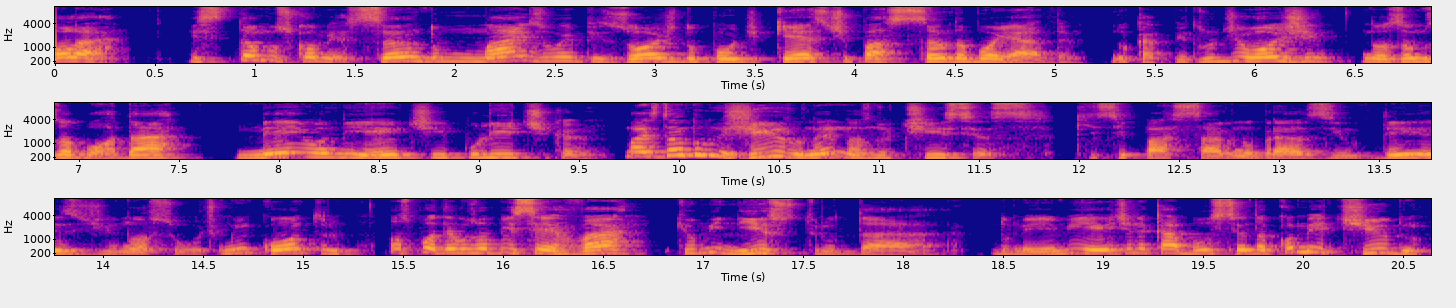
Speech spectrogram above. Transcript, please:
Olá, estamos começando mais um episódio do podcast Passando a Boiada. No capítulo de hoje, nós vamos abordar meio ambiente e política. Mas dando um giro né, nas notícias que se passaram no Brasil desde o nosso último encontro, nós podemos observar que o ministro da, do Meio Ambiente acabou sendo acometido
